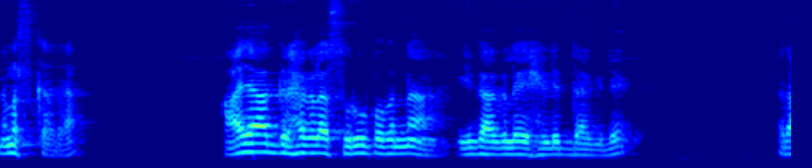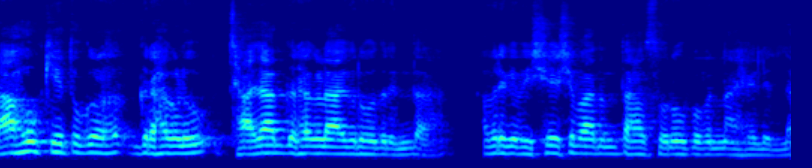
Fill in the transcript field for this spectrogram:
ನಮಸ್ಕಾರ ಆಯಾ ಗ್ರಹಗಳ ಸ್ವರೂಪವನ್ನು ಈಗಾಗಲೇ ಹೇಳಿದ್ದಾಗಿದೆ ರಾಹುಕೇತು ಗ್ರಹ ಗ್ರಹಗಳು ಛಾಯಾಗ್ರಹಗಳಾಗಿರುವುದರಿಂದ ಅವರಿಗೆ ವಿಶೇಷವಾದಂತಹ ಸ್ವರೂಪವನ್ನು ಹೇಳಿಲ್ಲ.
